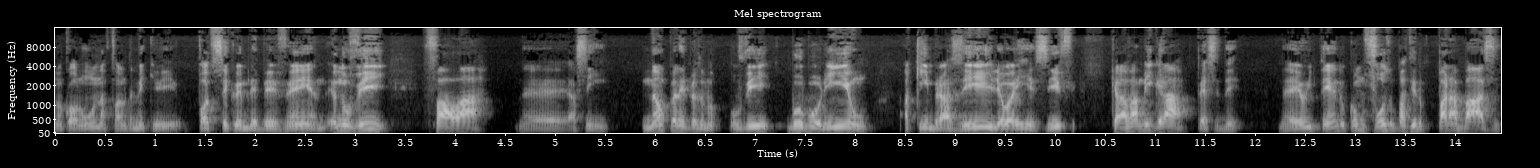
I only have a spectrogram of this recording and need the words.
uma coluna, falando também que pode ser que o MDB venha. Eu não vi falar, né, assim, não pela empresa, eu ouvi burburinho aqui em Brasília ou em Recife, que ela vai migrar para PSD. Né? Eu entendo como fosse um partido para a base.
